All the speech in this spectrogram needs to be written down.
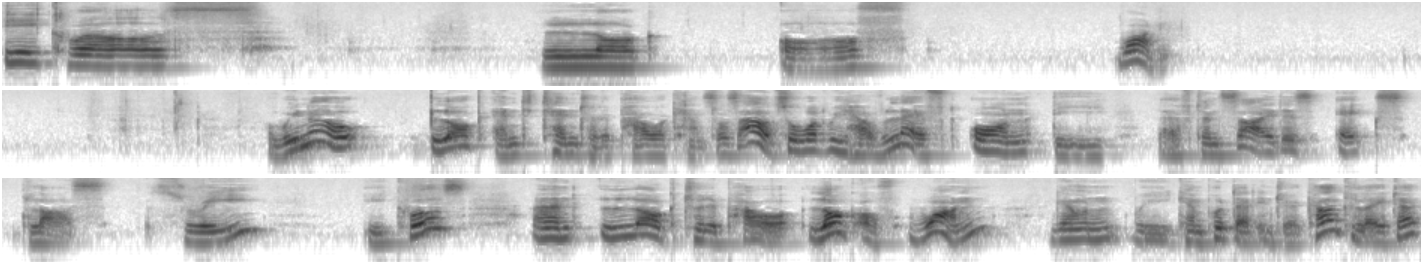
equals log of 1. We know log and 10 to the power cancels out. So what we have left on the left hand side is x plus 3 equals and log to the power log of 1 again we can put that into a calculator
